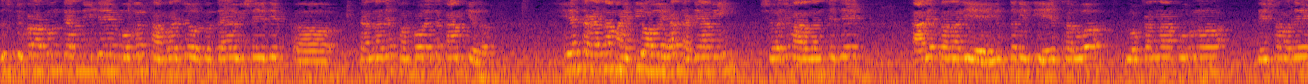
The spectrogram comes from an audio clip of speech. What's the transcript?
दृष्टिकोनातून त्यांनी जे मोगल साम्राज्य होतं त्याविषयी जे त्यांना जे संपवण्याचं काम केलं हे सगळ्यांना माहिती व्हावं. ह्यासाठी आम्ही शिवाजी महाराजांचे जे कार्यप्रणाली आहे युद्धनीती आहे सर्व लोकांना पूर्ण देशामध्ये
